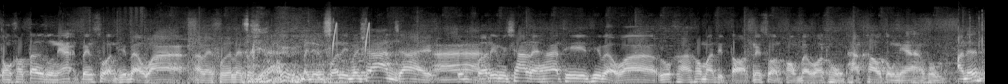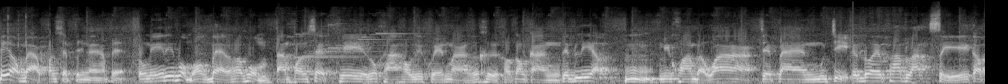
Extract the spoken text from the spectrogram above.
ตรงเคาน์เตอร์ตรงเนี้ยเป็นส่วนที่แบบว่าอะไรเฟิร์สอะไรสักอย่าง หมายถึง first impression ใช่อ่า เป็น first impression เลยฮะที่ที่แบบว่าลูกค้าเข้ามาติดต่อในส่วนของแบบว่าโถงทางเข้าตรงเนี้ยครับผม อันนี้เป้ออกแบบคอนเซ็ปต์เป็นยังไงครับเป้ ตรงนี้ที่ผมออกแบบครับผมตามคอนเซ็ปต์ที่ลูกค้าเขารีเควสต์มาก็คือเขาต้องการเรียบอืมๆมีความแบบว่าเจแปนมูจิด้วยภาพลักษณ์สีกับ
